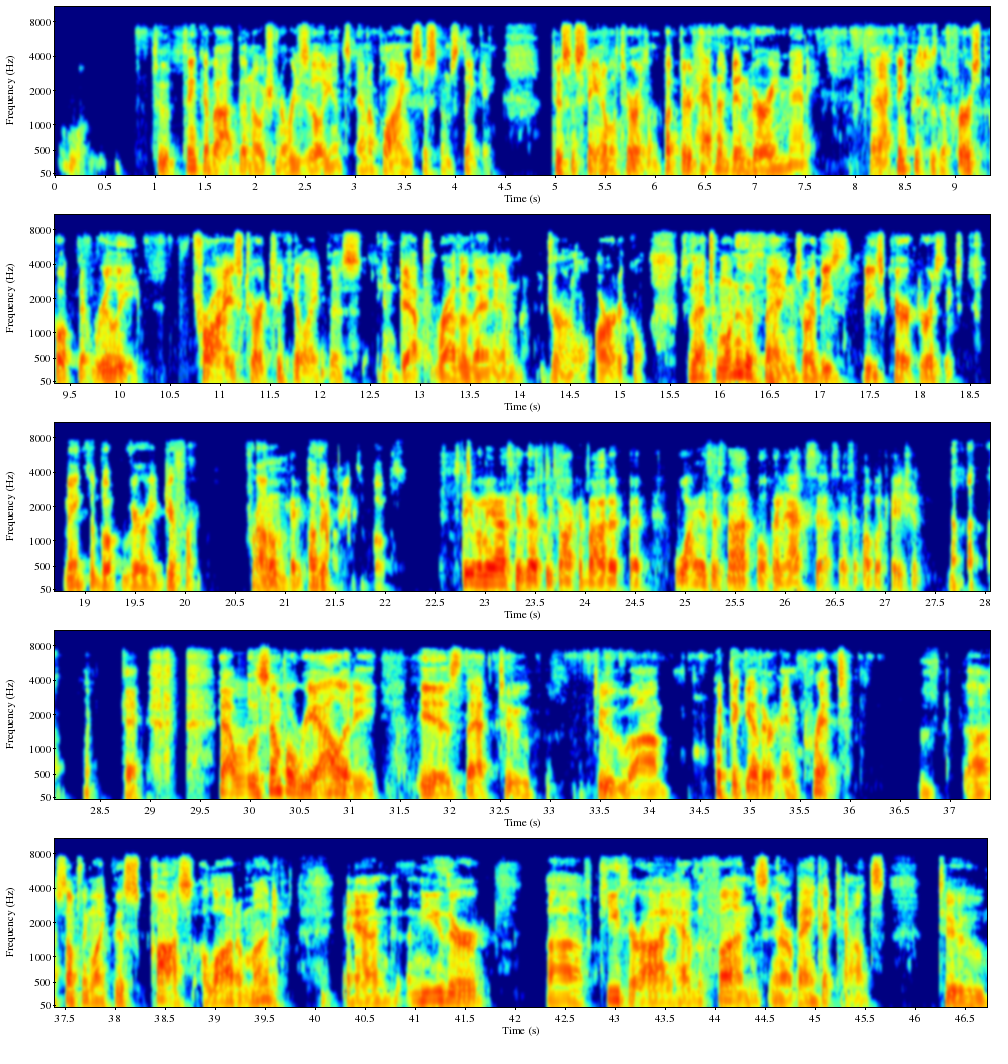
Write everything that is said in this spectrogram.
to think about the notion of resilience and applying systems thinking to sustainable tourism, but there haven't been very many. And I think this is the first book that really tries to articulate this in depth rather than in a journal article. So that's one of the things, or these these characteristics make the book very different from okay. other kinds of books. Steve, let me ask you this. We talk about it, but why is this not open access as a publication? okay. Yeah, well, the simple reality is that to to um, put together and print uh, something like this costs a lot of money, and neither uh, Keith or I have the funds in our bank accounts to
